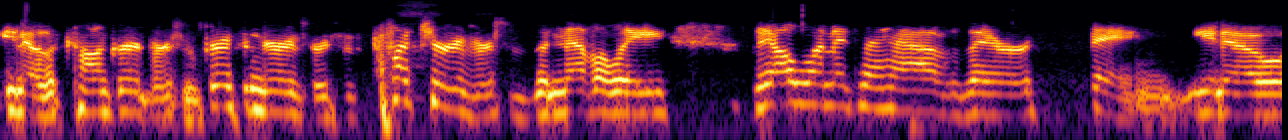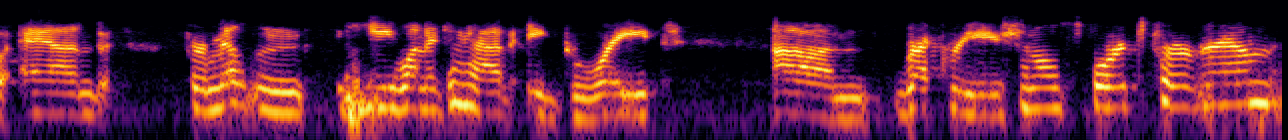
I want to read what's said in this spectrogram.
You know, the Concord versus Grossinger's versus Kutsher versus the Nevele. They all wanted to have their thing, you know, and for Milton, he wanted to have a great um, recreational sports program.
